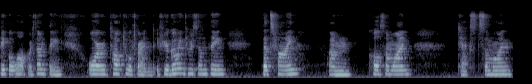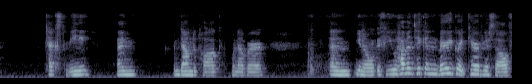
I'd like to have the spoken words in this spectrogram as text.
take a walk or something, or talk to a friend. If you're going through something, that's fine. Um, call someone, text someone, text me. I'm I'm down to talk. whenever. And, you know, if you haven't taken very great care of yourself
